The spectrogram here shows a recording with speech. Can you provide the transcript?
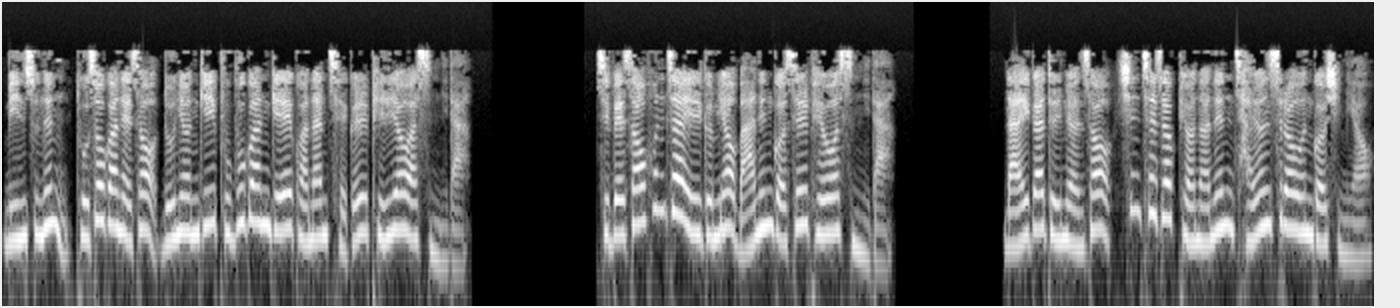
민수는 도서관에서 노년기 부부관계에 관한 책을 빌려왔습니다. 집에서 혼자 읽으며 많은 것을 배웠습니다. 나이가 들면서 신체적 변화는 자연스러운 것이며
